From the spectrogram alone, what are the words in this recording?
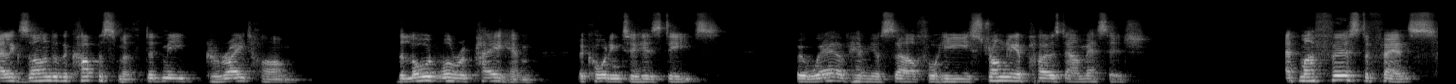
Alexander the coppersmith did me great harm. The Lord will repay him according to his deeds. Beware of him yourself, for he strongly opposed our message. At my first offense,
